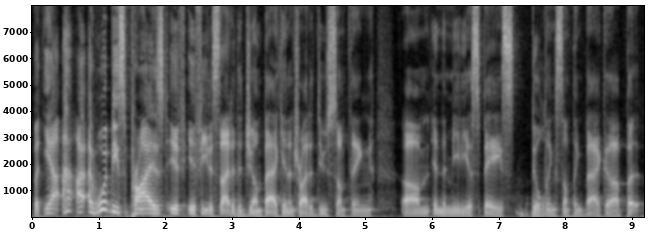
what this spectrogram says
But yeah, I, I would be surprised if, if he decided to jump back in and try to do something – um, in the media space building something back up. But,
